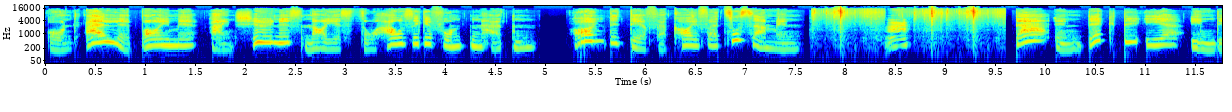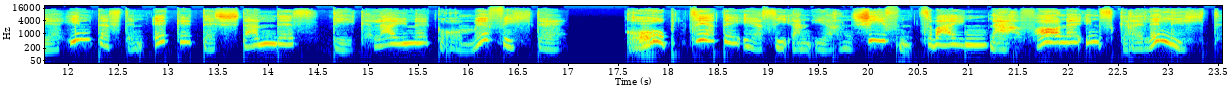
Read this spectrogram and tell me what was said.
und alle Bäume ein schönes neues Zuhause gefunden hatten, räumte der Verkäufer zusammen. Hm? Da entdeckte er in der hintersten Ecke des Standes die kleine krumme Fichte. Grob zerrte er sie an ihren schiefen Zweigen nach vorne ins grelle Licht.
